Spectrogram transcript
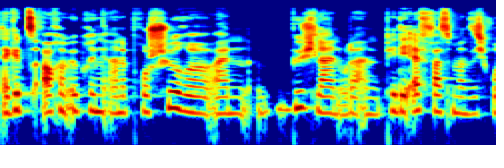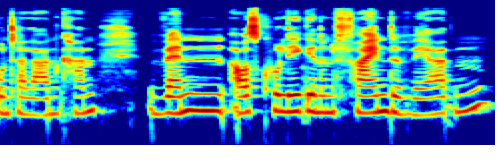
Da gibt's auch im Übrigen eine Broschüre, ein Büchlein oder ein PDF, was man sich runterladen kann, wenn aus Kolleginnen Feinde werden,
